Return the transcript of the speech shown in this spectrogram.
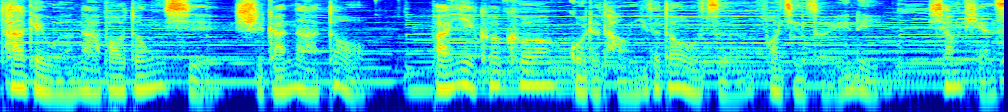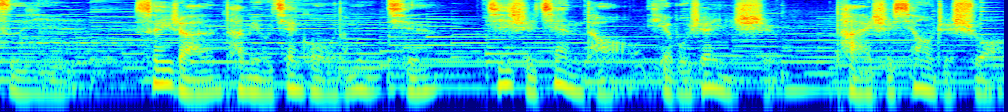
他给我的那包东西是干纳豆，把一颗颗裹着糖衣的豆子放进嘴里，香甜四溢。虽然他没有见过我的母亲，即使见到也不认识。他还是笑着说：“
